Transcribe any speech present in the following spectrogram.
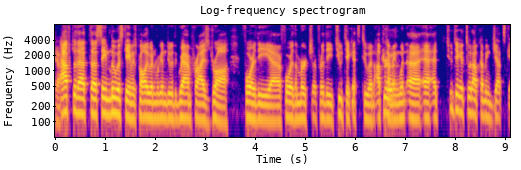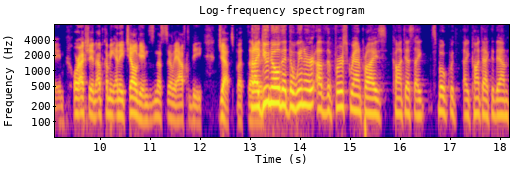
Yeah. After that uh, St. Louis game is probably when we're going to do the grand prize draw for the uh, for the merch for the two tickets to an upcoming win- uh, a, a two tickets to an upcoming Jets game, or actually an upcoming NHL game. Doesn't necessarily have to be Jets, but uh, But I do know that the winner of the first grand prize contest, I spoke with, I contacted them.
